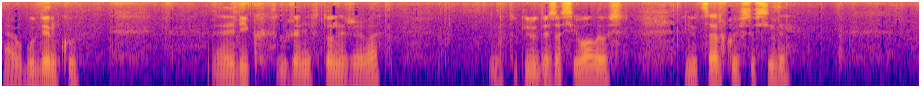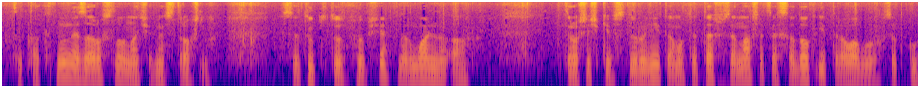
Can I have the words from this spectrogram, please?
В будинку е, рік вже ніхто не живе. Тут люди засівали ось люцерку і сусіди. Це так, ну не заросло, наче не страшно. Все тут то взагалі нормально, а трошечки в стороні, там оте теж все наше, це садок і трава була в садку.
